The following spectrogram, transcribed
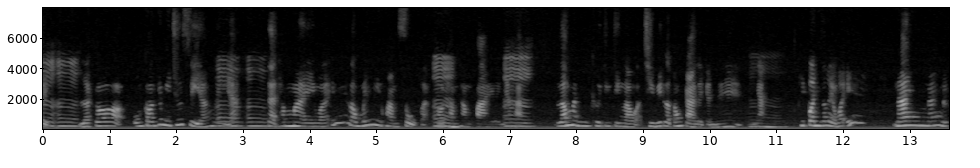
ยอืมอืมแล้วก็องค์กรก็มีชื่อเสียงอะไรเงี้ยอืมแต่ทำไมวะเอ๊ะเราไม่มีความสุขอะอืมเราทำทำไปอะไรอืเงี้ยมค่ะ แล้วมันคือจริง ๆ เราอะชีวิตเราต้องการอะไรกันแน่ออืย่างเงี้ยมพี่เปิ้ลก็เลยว่า เอ๊ะนั่งนั่งนึก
